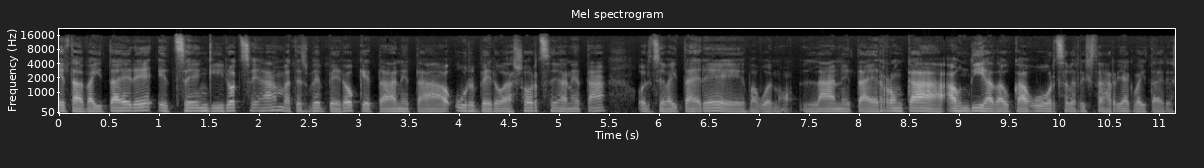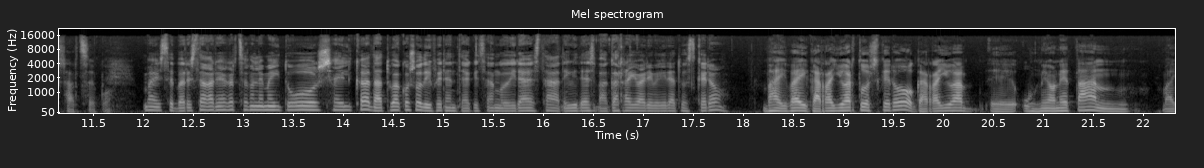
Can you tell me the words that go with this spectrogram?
eta baita ere, etzen girotzean, batez be, beroketan eta urberoa sortzean, eta hortze baita ere, ba, bueno, lan eta erronka handia daukagu hortze berriztagarriak baita ere sartzeko. Bai, ze berriztagarriak hartzen bale maitugu sailka, datuak oso diferenteak izango dira, ez da, adibidez, ba, garraioari begiratu ezkero? Bai, bai, garraio hartu ezkero, garraioa e, une honetan, bai,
